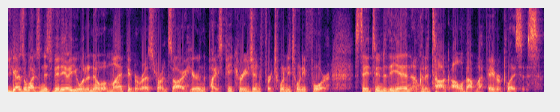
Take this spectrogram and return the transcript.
You guys are watching this video, you want to know what my favorite restaurants are here in the Pikes Peak region for 2024. Stay tuned to the end, I'm going to talk all about my favorite places.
